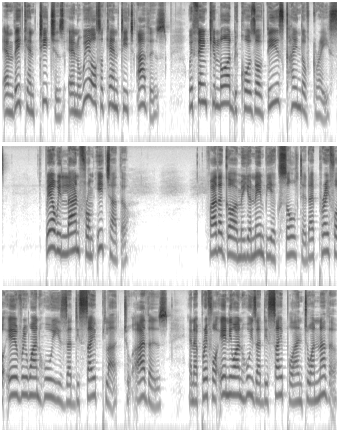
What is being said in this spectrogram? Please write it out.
and they can teach us, and we also can teach others. We thank you, Lord, because of this kind of grace where we learn from each other. Father God, may your name be exalted. I pray for everyone who is a discipler to others, and I pray for anyone who is a disciple unto another,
